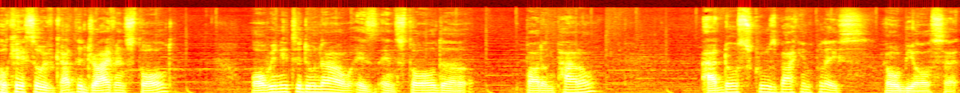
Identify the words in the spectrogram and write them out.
Okay, so we've got the drive installed. All we need to do now is install the bottom panel, add those screws back in place and we'll be all set.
